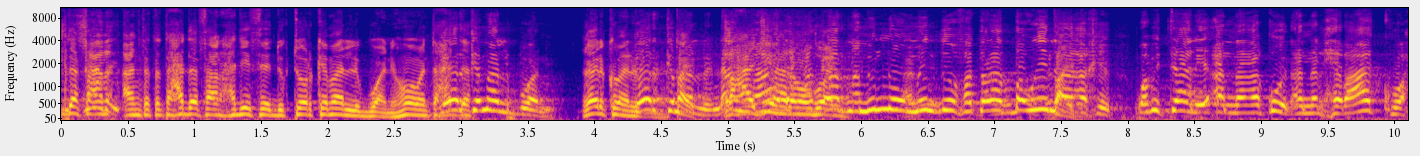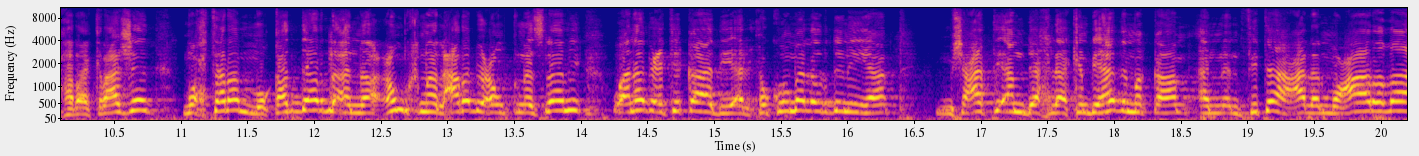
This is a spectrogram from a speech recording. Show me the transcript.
تتحدث عن. أنت تتحدث عن حديث الدكتور كمال اللبواني هو من غير تحدث؟ كمال البواني غير كمال غير. كمال. طيب راح أجيها لموضوع منه منذ فترات طويلة يا أخي. وبالتالي أنا أقول أن الحراك هو حراك راشد محترم مقدر لأن عمقنا العربي عمقنا الاسلامي وأنا باعتقادي الحكومة الأردنية مش عادتي أمدح لكن بهذا المقام أن انفتاح على المعارضة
